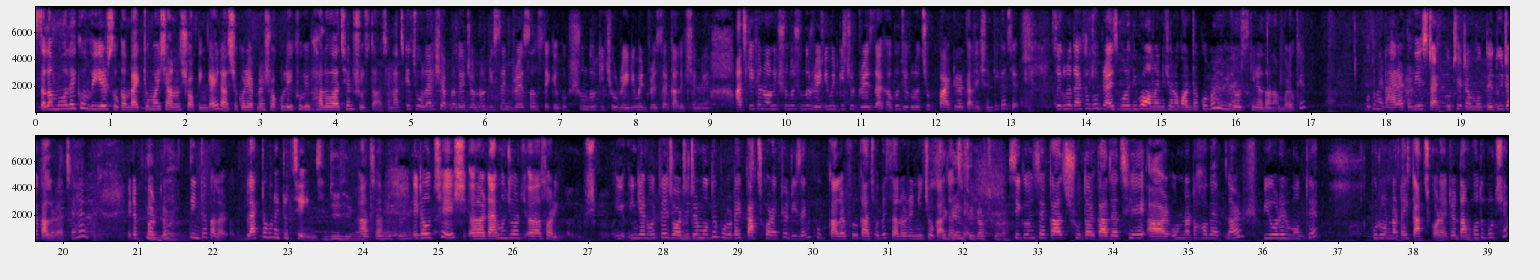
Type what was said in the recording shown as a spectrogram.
আসসালামু আলাইকুম viewers welcome back to my channel shopping guide আশা করি আপনারা সকলেই খুবই ভালো আছেন সুস্থ আছেন। আজকে চলে আসি আপনাদের জন্য ডিসেন্ট ড্রেস হাউস থেকে খুব সুন্দর কিছু রেডিমেড ড্রেসের কালেকশন নিয়ে। আজকে এখানে অনেক সুন্দর সুন্দর রেডিমেড কিছু ড্রেস দেখাবো যেগুলো হচ্ছে পার্টির কালেকশন ঠিক আছে? সেগুলো দেখাবো প্রাইস বলে দিব অনলাইনের জন্য কন্ট্যাক্ট করবেন ভিডিওর স্ক্রিনে দেওয়া নাম্বার ওকে প্রথমে নায়রাটা দিয়ে স্টার্ট করছি এটার মধ্যে দুইটা কালার আছে হ্যাঁ? এটা তিনটা কালার ব্ল্যাকটা মনে একটু চেঞ্জ জি জি আচ্ছা এটা হচ্ছে ডায়মন্ড জর্জ সরি ইন্ডিয়ান উইটলে জর্জেটের মধ্যে পুরোটাই কাজ করা একটা ডিজাইন খুব কালারফুল কাজ হবে সালোয়ারের নিচেও কাজ আছে। সিকোয়েন্সের কাজ সুতার কাজ আছে আর ওড়নাটা হবে আপনার পিওরের মধ্যে পুরো ওন্নাটাই কাজ করা। এটার দাম কত পড়ছে?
